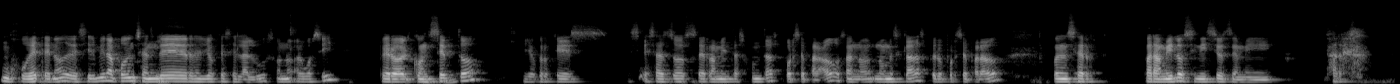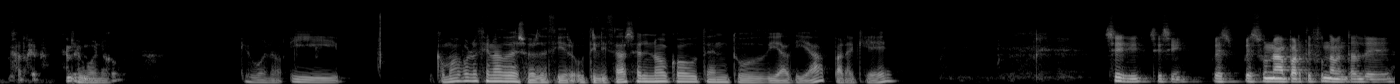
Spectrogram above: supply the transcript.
un, juguete, ¿no? De decir, mira, puedo encender, yo qué sé, la luz o no, algo así, pero el concepto yo creo que es, esas dos herramientas juntas por separado, o sea, no, no, mezcladas, pero por separado, pueden ser para mí los inicios de mi carrera. carrera Qué bueno. Qué bueno. Y ¿Cómo ha evolucionado eso? Es decir, ¿utilizas el no-code en tu día a día? ¿Para qué? Sí, sí, sí. Es, una parte fundamental de,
